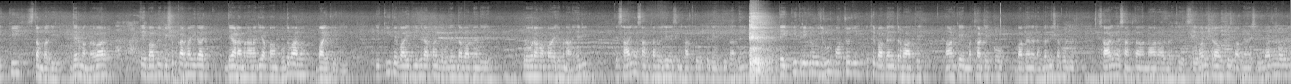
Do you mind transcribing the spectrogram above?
21 ਸਤੰਬਰ ਦੀ ਦਿਨ ਮੰਗਲਵਾਰ ਤੇ ਬਾਬੇ ਵਿਸ਼ਵਕਰਮਾ ਜੀ ਦਾ ਦਿਹਾੜਾ ਮਨਾਉਣਾ ਜੀ ਆਪਾਂ ਬੁੱਧਵਾਰ ਨੂੰ 22 ਤਰੀਕ ਨੂੰ। 21 ਤੇ 22 ਤਰੀਕ ਦਾ ਆਪਾਂ ਦੋ ਦਿਨ ਦਾ ਬਾਬਿਆਂ ਦੇ ਪ੍ਰੋਗਰਾਮ ਆਪਾਂ ਇਹ ਮਨਾਉਣੇ ਆ ਜੀ। ਤੇ ਸਾਰੀਆਂ ਸੰਗਤਾਂ ਨੂੰ ਇਹ ਅਸੀਂ ਹੱਥ ਜੋੜ ਕੇ ਬੇਨਤੀ ਕਰਦੇ ਹਾਂ। ਤੇ 21 ਤਰੀਕ ਨੂੰ ਜ਼ਰੂਰ ਪਹੁੰਚੋ ਜੀ ਇੱਥੇ ਬਾਬਿਆਂ ਦੇ ਦਰਬਾਰ ਤੇ। ਆਣ ਕੇ ਮੱਥਾ ਟੇਕੋ, ਬਾਬਿਆਂ ਦਾ ਲੰਗਰ ਵੀ ਛਕੋ ਜੀ। ਸਾਰੀਆਂ ਸੰਗਤਾਂ ਨਾਲ ਨਾਲ ਮਿਲ ਕੇ ਸੇਵਾ ਵੀ ਕਰਾਓ ਤੇ ਬਾਬਿਆਂ ਦਾ ਆਸ਼ੀਰਵਾਦ ਵੀ ਲਓ ਜੀ।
